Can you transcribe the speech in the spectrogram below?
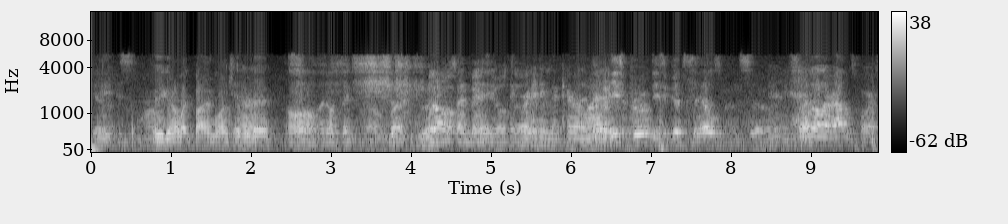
Jeez. Yeah. Are you gonna like buy him lunch every day? Oh, I don't think so, but who knows, I may. I think we're hitting the Yeah, Carolinas. but he's proved he's a good salesman, so. Sold all our albums for us.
